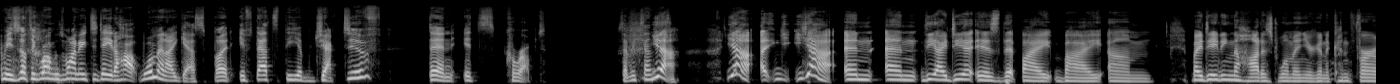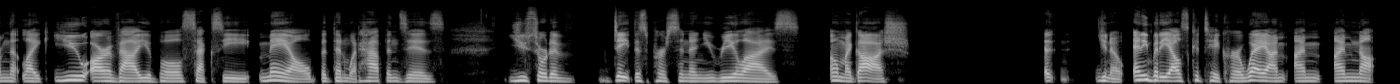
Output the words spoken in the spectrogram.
I mean, there's nothing wrong with wanting to date a hot woman, I guess, but if that's the objective, then it's corrupt. Does that make sense? Yeah. Yeah, uh, yeah, and and the idea is that by by um by dating the hottest woman, you're going to confirm that like you are a valuable, sexy male. But then what happens is you sort of date this person and you realize, oh my gosh, uh, you know, anybody else could take her away. I'm I'm I'm not.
